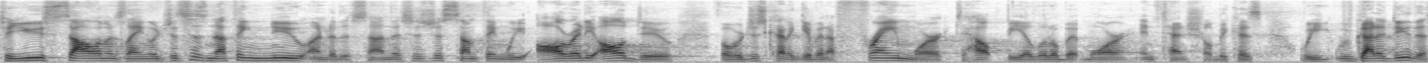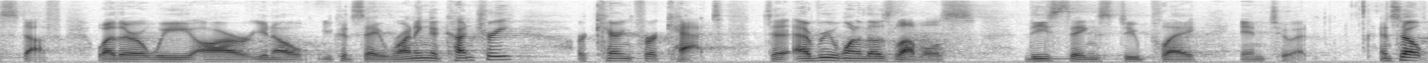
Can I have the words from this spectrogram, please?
to use Solomon's language, this is nothing new under the sun. This is just something we already all do, but we're just kind of given a framework to help be a little bit more intentional because we, we've got to do this stuff. Whether we are, you know, you could say running a country or caring for a cat, to every one of those levels, these things do play into it. And so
